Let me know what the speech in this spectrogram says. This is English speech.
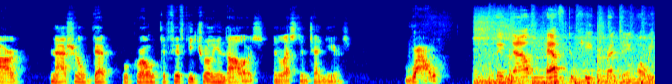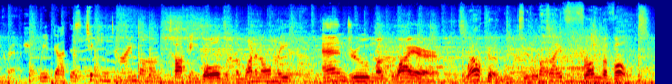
our national debt will grow to $50 trillion in less than 10 years. Wow. They now have to keep printing or we crash. We've got this ticking time bomb. Talking gold with the one and only Andrew Maguire. Welcome to Live from the Vault.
